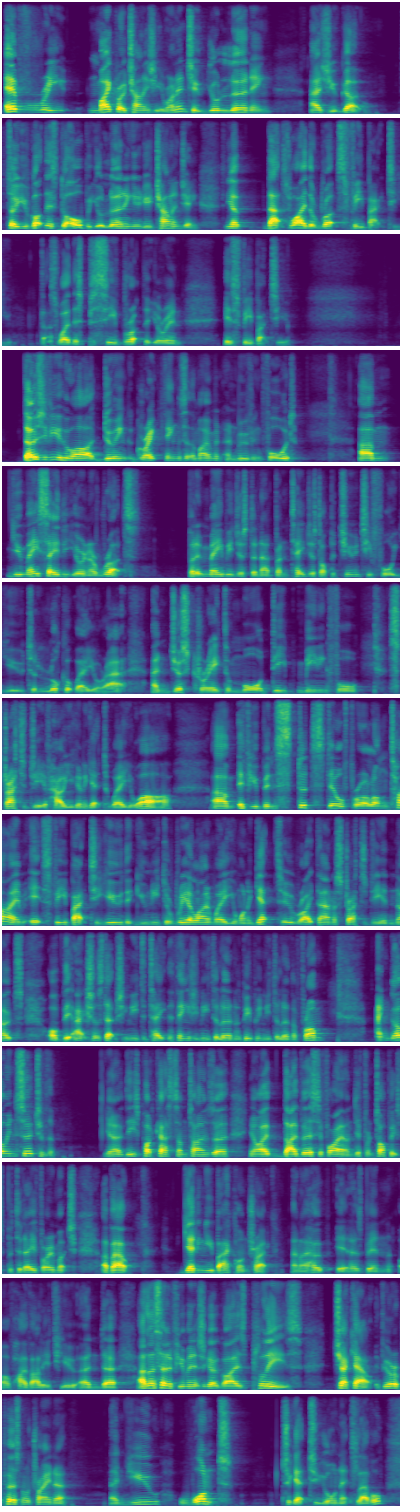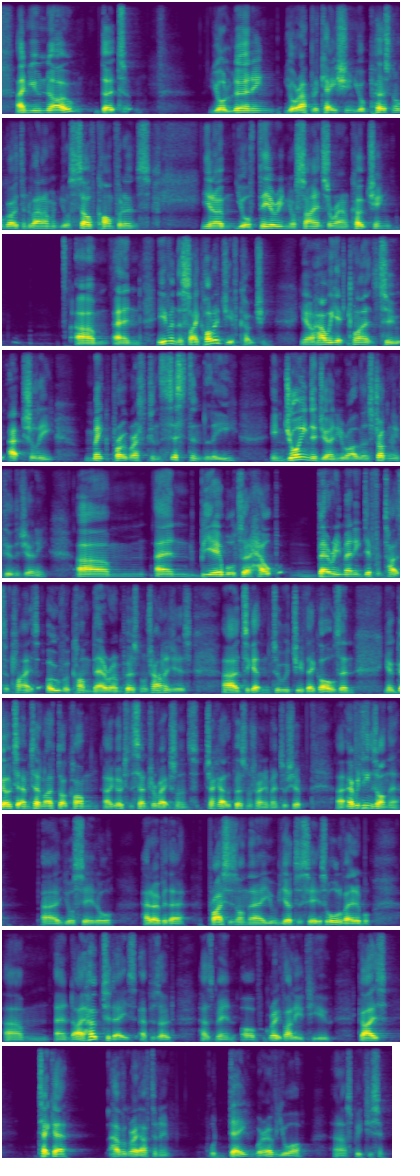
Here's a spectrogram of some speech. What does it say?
every micro challenge you run into, you're learning as you go. So you've got this goal, but you're learning and you're challenging. You know, that's why the rut's feedback to you. That's why this perceived rut that you're in is feedback to you. Those of you who are doing great things at the moment and moving forward, um, you may say that you're in a rut, but it may be just an advantageous opportunity for you to look at where you're at and just create a more deep, meaningful strategy of how you're going to get to where you are. Um, if you've been stood still for a long time, it's feedback to you that you need to realign where you want to get to, write down a strategy and notes of the action steps you need to take, the things you need to learn, and the people you need to learn them from, and go in search of them. You know, these podcasts sometimes are, you know, I diversify on different topics, but today's very much about getting you back on track. And I hope it has been of high value to you. And uh, as I said a few minutes ago, guys, please check out if you're a personal trainer and you want to get to your next level, and you know that your learning, your application, your personal growth and development, your self confidence, you know, your theory and your science around coaching, um, and even the psychology of coaching. You know, how we get clients to actually make progress consistently, enjoying the journey rather than struggling through the journey, um, and be able to help very many different types of clients overcome their own personal challenges uh, to get them to achieve their goals. And you know, go to m10life.com, uh, go to the Center of Excellence, check out the personal training mentorship. Uh, everything's on there. Uh, you'll see it all. Head over there. Prices on there. You'll be able to see it. It's all available. Um, and I hope today's episode has been of great value to you. Guys, take care. Have a great afternoon or day, wherever you are. And I'll speak to you soon.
